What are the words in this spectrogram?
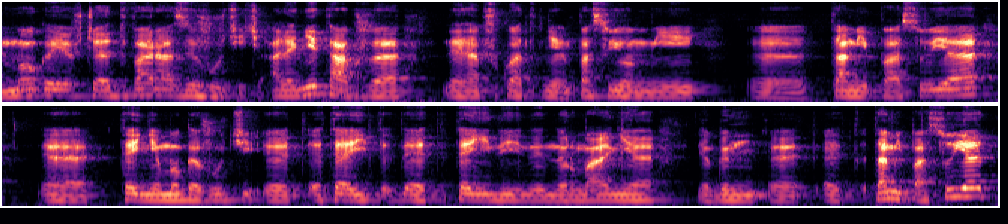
mogę jeszcze dwa razy rzucić, ale nie tak, że na przykład, nie wiem, pasują mi, ta mi pasuje, tej nie mogę rzucić, tej, tej, tej normalnie bym, ta mi pasuje,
